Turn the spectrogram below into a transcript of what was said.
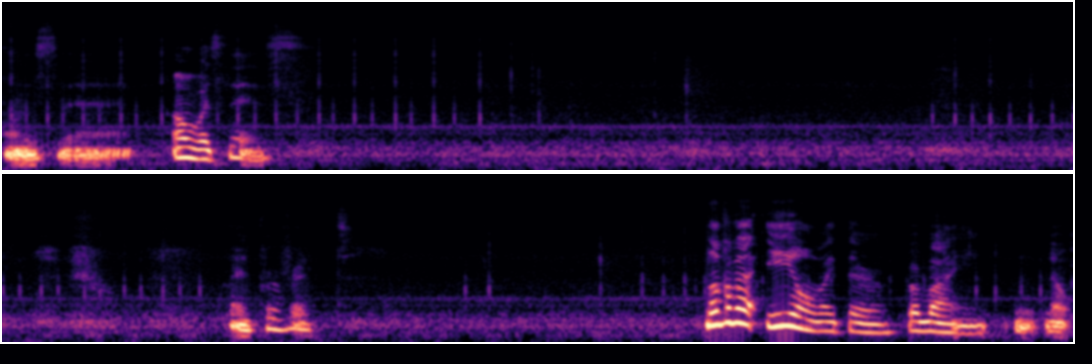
What's that? Oh, what's this? Right, perfect. Look at that eel right there. Bye-bye. No.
